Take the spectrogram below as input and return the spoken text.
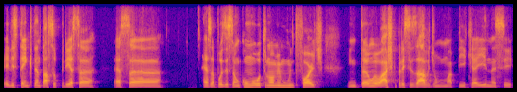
eles têm que tentar suprir essa essa essa posição com outro nome muito forte. Então eu acho que precisava de uma pique aí nesse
